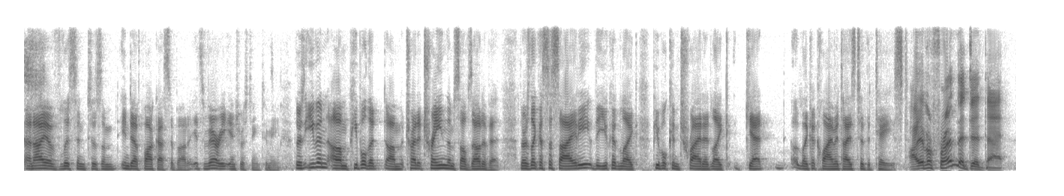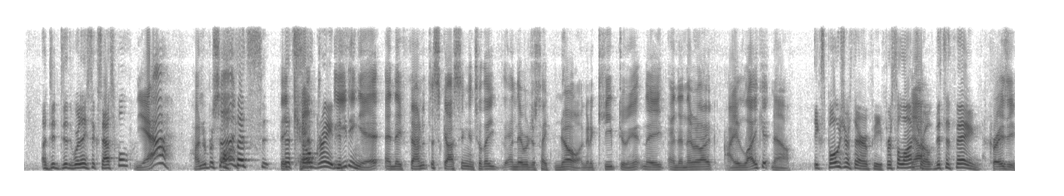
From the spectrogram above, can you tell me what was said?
And I have listened to some in depth podcasts about it. It's very interesting to me. There's even um, people that um, try to train themselves out of it. There's like a society that you can like, people can try to like get like acclimatized to the taste. I have a friend that did that. Uh, did, did, were they successful? Yeah. Hundred percent. Oh, that's- they that's kept so great. It's- Eating it, and they found it disgusting until they and they were just like, "No, I'm gonna keep doing it." And they and then they were like, "I like it now." Exposure therapy for cilantro. Yeah. That's a thing. Crazy.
